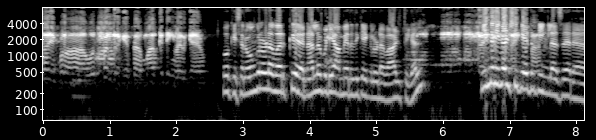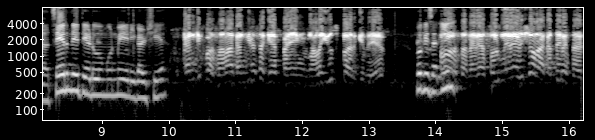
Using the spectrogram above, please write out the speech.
சார் இப்போ நான் ஒர்க் பண்ணிருக்கேன் சார் மார்க்கெட்டிங்ல இருக்கேன். ஓகே சார் உங்களோட ஒர்க் நல்லபடியா அமையறதுக்கு எங்களோட வாழ்த்துகள் இந்த நிகழ்ச்சி கேட்டிருக்கீங்களா சார் சேர்ந்தே தேடுவோம் உண்மையை நிகழ்ச்சியை. கண்டிப்பா சார் நான் கண்டினியூஸா கேட்பேன் எங்களுக்கு நல்லா யூஸ்ஃபுல்லா இருக்குது. ஓகே சார் சார் நிறைய சொல் நிறைய விஷயம் நான் கத்துக்கிறேன் சார்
